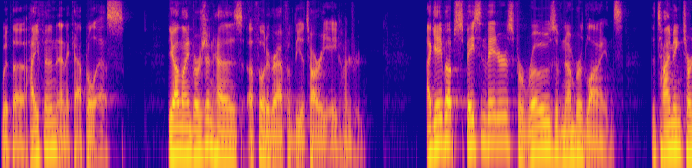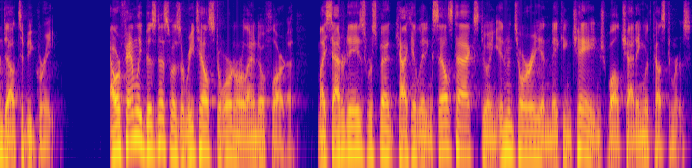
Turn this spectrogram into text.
with a hyphen and a capital S. The online version has a photograph of the Atari 800. I gave up Space Invaders for rows of numbered lines. The timing turned out to be great. Our family business was a retail store in Orlando, Florida. My Saturdays were spent calculating sales tax, doing inventory, and making change while chatting with customers.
